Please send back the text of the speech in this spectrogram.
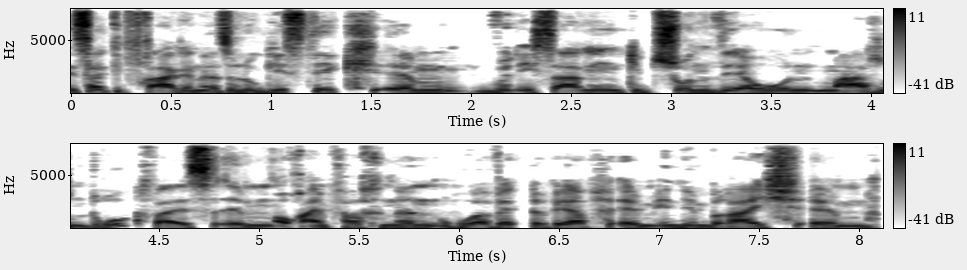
ist halt die Frage. Ne? Also Logistik, ähm, würde ich sagen, gibt schon sehr hohen Margendruck, weil es ähm, auch einfach ne, ein hoher Wettbewerb ähm, in dem Bereich ähm,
